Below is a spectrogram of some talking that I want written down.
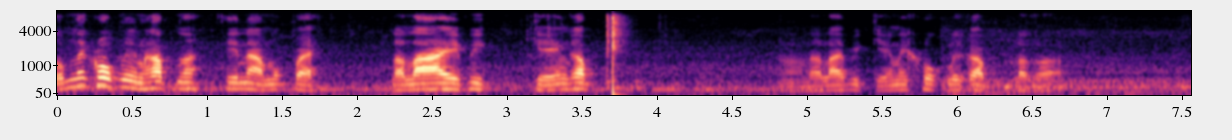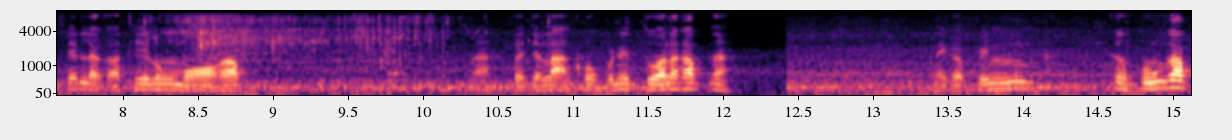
สมในครกนี่นะครับนะที่น้ำลงไป ละลายพริกแกงครับละลายพริกแกงในครกเลยครับ แล้วก็เสร็จแล้วก็เทลงหม้อครับนะเพื่อจะล้างครกไปในตัวแล้วครับนะนี่ก็เป็นเครื่องปรุงครับ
